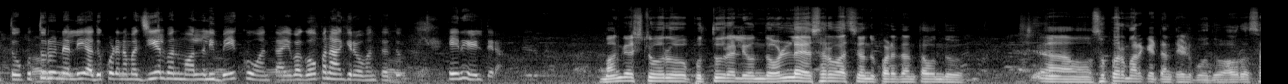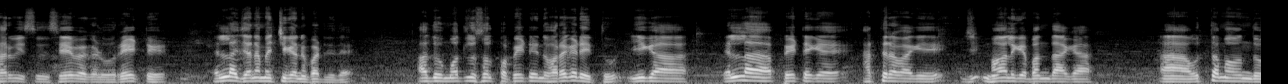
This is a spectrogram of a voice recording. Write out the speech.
ಇತ್ತು. ಪುತ್ತೂರಿನಲ್ಲಿ ಅದು ಕೂಡ ನಮ್ಮ ಜಿ ಎಲ್ ಒನ್ ಮಾಲ್ನಲ್ಲಿ ಬೇಕು ಅಂತ ಇವಾಗ ಓಪನ್ ಆಗಿರುವಂಥದ್ದು. ಏನು ಹೇಳ್ತೀರಾ? ಮಂಗಲ್ ಸ್ಟೋರು ಪುತ್ತೂರಲ್ಲಿ ಒಂದು ಒಳ್ಳೆಯ ಹೆಸರುವಾಸಿಯನ್ನು ಪಡೆದಂಥ ಒಂದು ಸೂಪರ್ ಮಾರ್ಕೆಟ್ ಅಂತ ಹೇಳ್ಬೋದು. ಅವರ ಸರ್ವಿಸ್ ಸೇವೆಗಳು ರೇಟ್ ಎಲ್ಲ ಜನ ಜನಮೆಚ್ಚುಗೆಯನ್ನು ಪಡೆದಿದೆ. ಅದು ಮೊದಲು ಸ್ವಲ್ಪ ಪೇಟೆಯಿಂದ ಹೊರಗಡೆ ಇತ್ತು. ಈಗ ಎಲ್ಲ ಪೇಟೆಗೆ ಹತ್ತಿರವಾಗಿ ಜಿ ಮಾಲ್ಗೆ ಬಂದಾಗ ಉತ್ತಮ ಒಂದು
